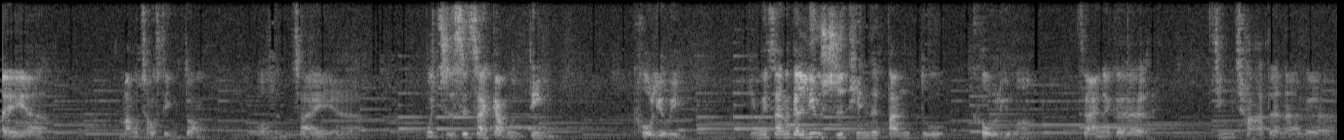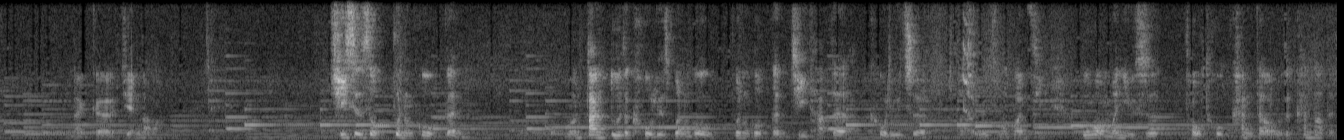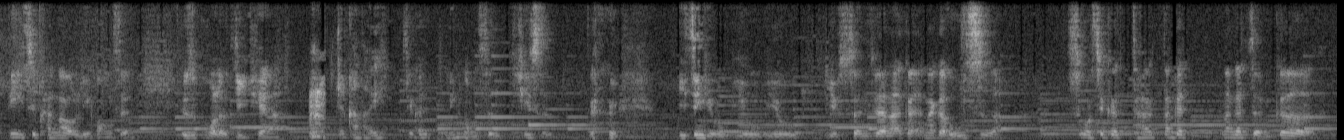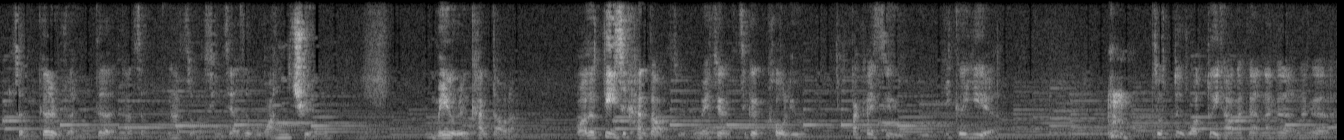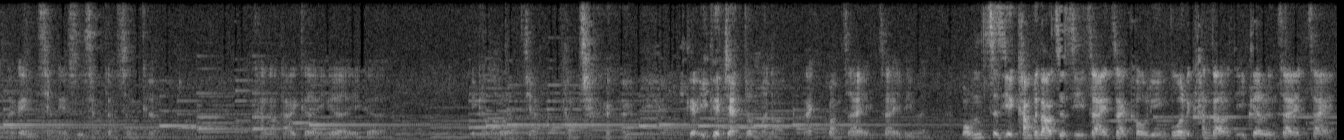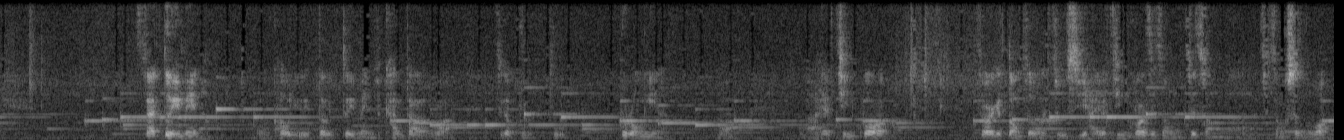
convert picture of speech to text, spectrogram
在呃芒草行动，我们在呃不只是在港文町扣留营，因为在那个六十天的单独扣留啊，在那个警察的那个那个监牢，其实是不能够跟我们单独的扣留是不能够不能够跟其他的扣留者呃有什么关系。不过我们有时偷偷看到，我就看到的第一次看到林晃生，就是过了几天啊，就看到哎，这个林晃生其实 已经有有有有生着那个那个胡子了，说这个他那个那个整个整个人的那种那种形象是完全没有人看到了，我是第一次看到，因为这这个扣留大概是有有一个月。就对我对他那个那个那个那个影响也是相当深刻。看到他一个一个一个一个老人家，他们讲一个一个 gentleman 哦，在关在在里面，我们自己也看不到自己在在扣零，不过你看到一个人在在在对面哦，我们扣留对对面就看到哇，这个不不不容易啊，哦啊，还要经过做一个董事会主席，还有经过这种这种呃这种生活。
